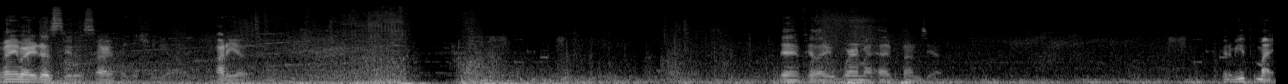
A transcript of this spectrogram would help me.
If anybody does see this, sorry for the shitty audio. Didn't feel like wearing my headphones yet. gonna mute the mic.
